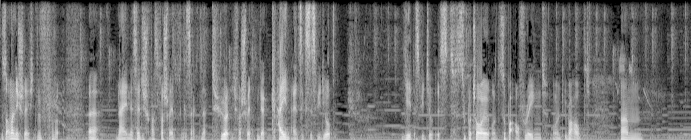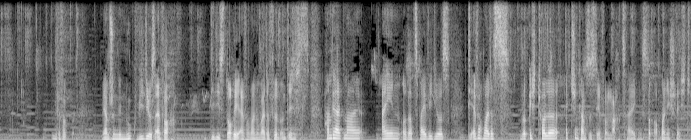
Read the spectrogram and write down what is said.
ist auch mal nicht schlecht. Äh, nein, jetzt hätte ich schon was verschwenden gesagt. Natürlich verschwenden wir kein einziges Video jedes Video ist super toll und super aufregend und überhaupt. Ähm, wir, wir, haben schon genug Videos einfach, die die Story einfach mal nur weiterführen und ich haben wir halt mal ein oder zwei Videos, die einfach mal das wirklich tolle Action-Kampfsystem von Macht zeigen. Ist doch auch mal nicht schlecht.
